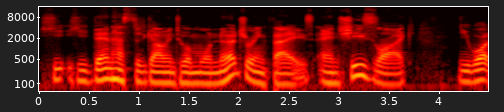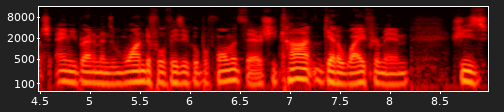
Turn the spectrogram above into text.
he he then has to go into a more nurturing phase, and she's like, you watch Amy Brenneman's wonderful physical performance there. She can't get away from him. She's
